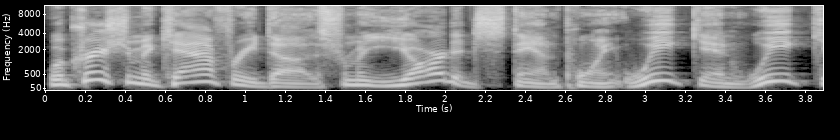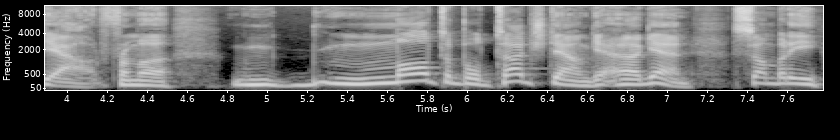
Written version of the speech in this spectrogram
What Christian McCaffrey does from a yardage standpoint, week in, week out, from a multiple touchdown again, somebody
